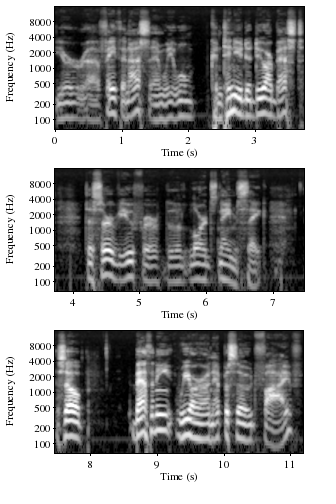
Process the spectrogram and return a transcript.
your uh, faith in us, and we will continue to do our best to serve you for the Lord's name's sake. So, Bethany, we are on episode 5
